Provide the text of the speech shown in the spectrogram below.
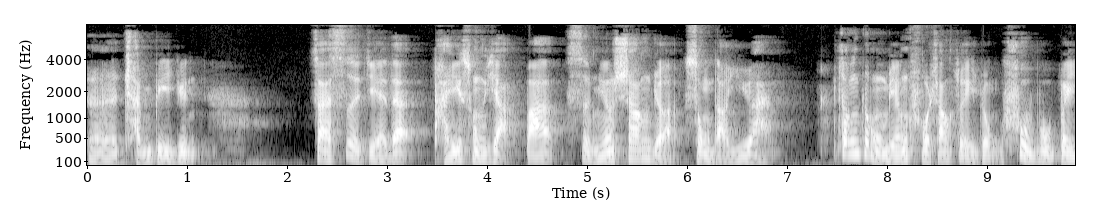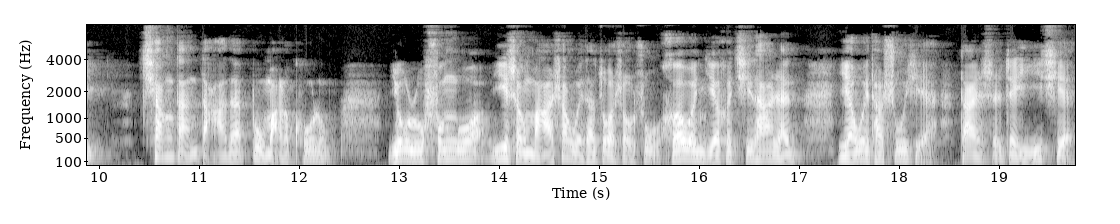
呃陈碧君。在四姐的陪送下，把四名伤者送到医院。曾仲明负伤最重，腹部被枪弹打得布满了窟窿，犹如蜂窝。医生马上为他做手术，何文杰和其他人也为他输血，但是这一切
